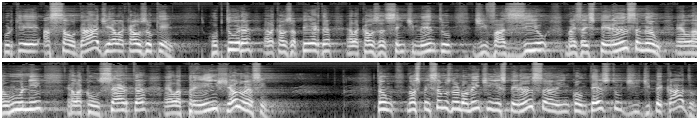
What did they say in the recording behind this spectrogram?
Porque a saudade ela causa o quê? Ruptura, ela causa perda, ela causa sentimento de vazio, mas a esperança não, ela une, ela conserta, ela preenche, ou não é assim? Então, nós pensamos normalmente em esperança em contexto de, de pecado,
